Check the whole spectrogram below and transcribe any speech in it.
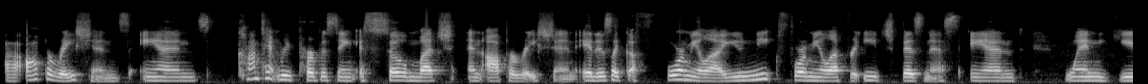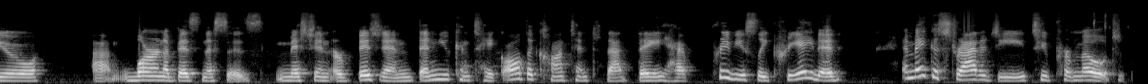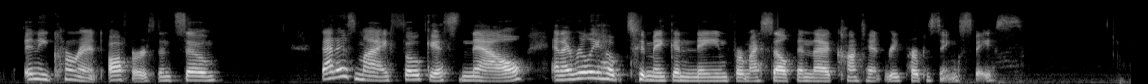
uh, operations and content repurposing is so much an operation. It is like a formula, unique formula for each business. And when you um, learn a business's mission or vision, then you can take all the content that they have previously created and make a strategy to promote any current offers. And so that is my focus now. And I really hope to make a name for myself in the content repurposing space.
